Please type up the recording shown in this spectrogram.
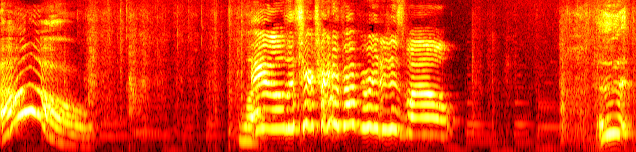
Oh! What? Ew, this hair tie evaporated as well. Ugh.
